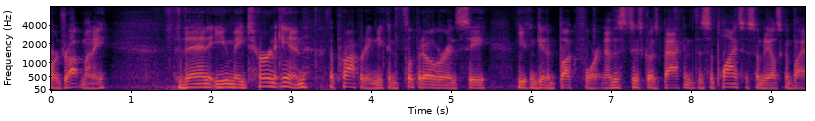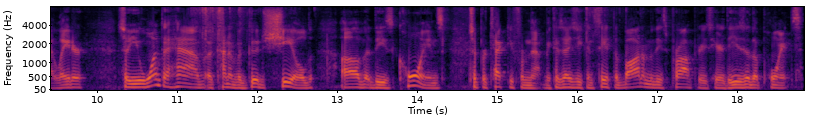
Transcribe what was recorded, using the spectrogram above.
or drop money, then you may turn in the property and you can flip it over and see you can get a buck for it. Now, this just goes back into the supply so somebody else can buy it later. So you want to have a kind of a good shield of these coins to protect you from that because as you can see at the bottom of these properties here, these are the points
